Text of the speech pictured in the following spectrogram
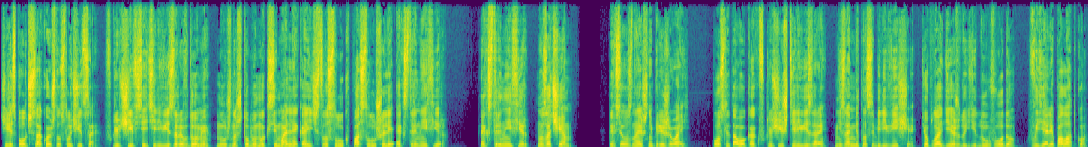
Через полчаса кое-что случится. Включи все телевизоры в доме, нужно, чтобы максимальное количество слуг послушали экстренный эфир. Экстренный эфир? Но зачем? Ты все узнаешь, не переживай. После того, как включишь телевизоры, незаметно собери вещи, теплую одежду, еду, воду, в идеале палатку.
